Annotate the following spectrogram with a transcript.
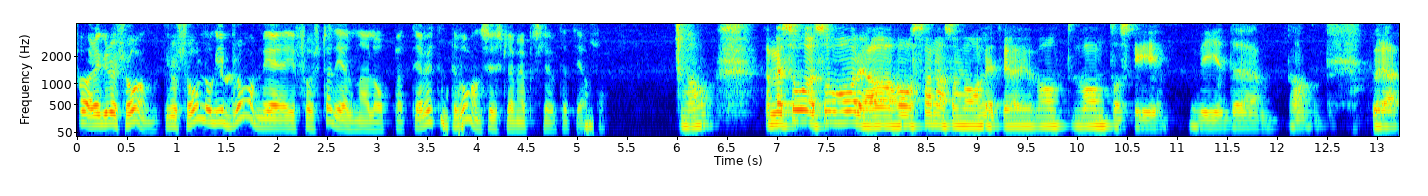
före Grosjean. Grosjean låg ju bra med i första delen av loppet. Jag vet inte vad han sysslar med på slutet egentligen. Ja, ja men så, så var det. Ja, hasarna som vanligt. Vi har ju valt, vant oss vid, vid eh, ja, hur det är.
